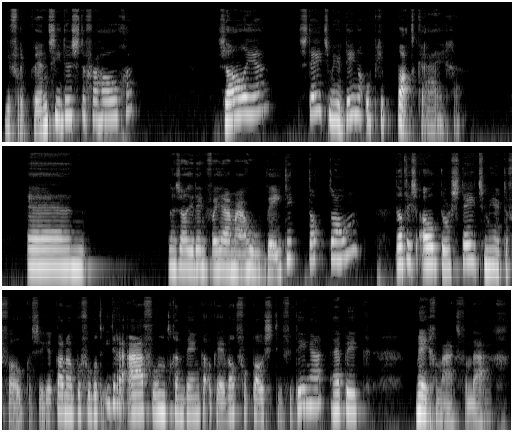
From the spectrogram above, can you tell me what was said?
je frequentie dus te verhogen, zal je steeds meer dingen op je pad krijgen. En dan zal je denken van ja, maar hoe weet ik dat dan? Dat is ook door steeds meer te focussen. Je kan ook bijvoorbeeld iedere avond gaan denken: oké, wat voor positieve dingen heb ik meegemaakt vandaag?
